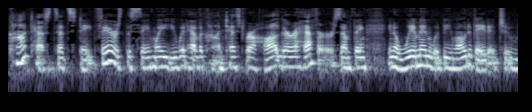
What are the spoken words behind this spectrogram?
contests at state fairs the same way you would have a contest for a hog or a heifer or something. You know, women would be motivated to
